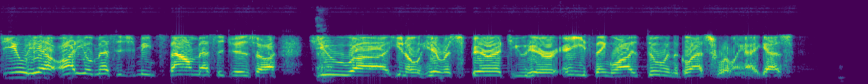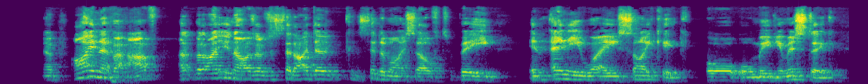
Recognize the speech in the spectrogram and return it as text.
Do you hear audio messages? Mean sound messages, or do you, uh, you know, hear a spirit? Do you hear anything while doing the glass swirling? I guess. No, I never have. uh, But I, you know, as I've just said, I don't consider myself to be in any way psychic or, or mediumistic,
